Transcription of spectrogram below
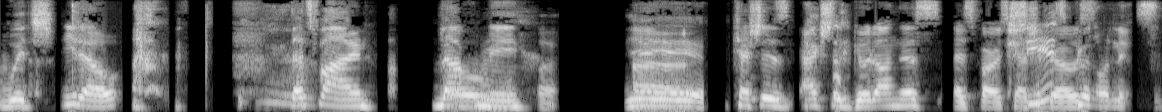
which you know that's fine not for me Oh, Yeah, yeah, yeah. kesha's actually good on this as far as kesha She is goes good on this.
